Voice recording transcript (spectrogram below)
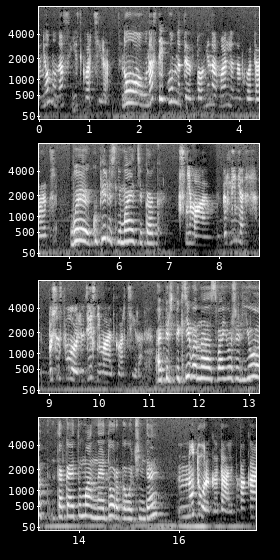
В нем у нас есть квартира. Но у нас три комнаты, вполне нормально нам хватает. Вы купили, снимаете как? Снимаем. Берлине большинство людей снимает квартиры. А перспектива на свое жилье такая туманная, дорого очень, да? Ну, дорого, да. Пока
